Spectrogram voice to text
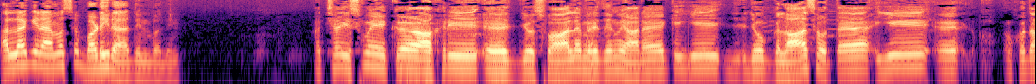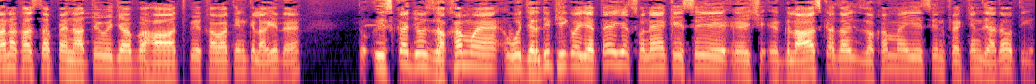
अल्लाह की रहमत से बढ़ ही रहा है दिन ब दिन। अच्छा इसमें एक आखिरी जो सवाल है, मेरे दिन में आ रहा है कि ये जो गिलास होता है, ये खुदा न खास्ता पहनाते हुए जब हाथ पे खातन के लगे थे तो इसका जो जख्म है, वो जल्दी ठीक हो जाता है? या सुना है कि इससे ग्लास का जख्म है, ये इससे इन्फेक्शन ज़्यादा होती है?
